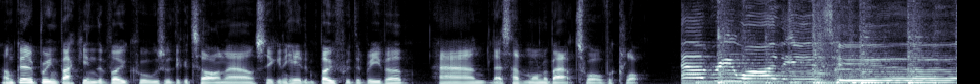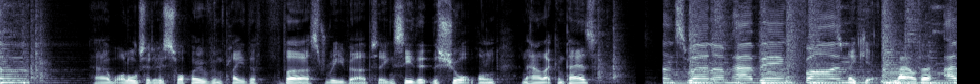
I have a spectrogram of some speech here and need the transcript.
I'm going to bring back in the vocals with the guitar now so you can hear them both with the reverb and let's have them on about 12 o'clock. Uh, what I'll also do is swap over and play the first reverb so you can see the, the short one and how that compares. When I'm having fun. Let's make it louder. I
